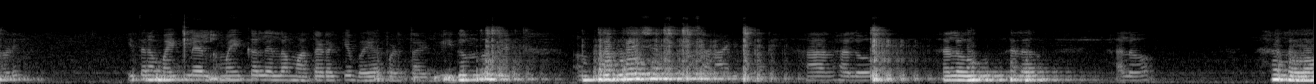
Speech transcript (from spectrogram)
ನೋಡಿ. ಈ ಥರ ಮೈಕ್ಲೆಲ್ಲ ಮೈಕಲ್ಲೆಲ್ಲ ಮಾತಾಡೋಕ್ಕೆ ಭಯ ಪಡ್ತಾ ಇದ್ವಿ. ಇದೊಂದು ಪ್ರಿಪ್ರೇಷನ್ ಚೆನ್ನಾಗಿದೆ ನೋಡಿ. ಹಾಂ hello hello hello hello hello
